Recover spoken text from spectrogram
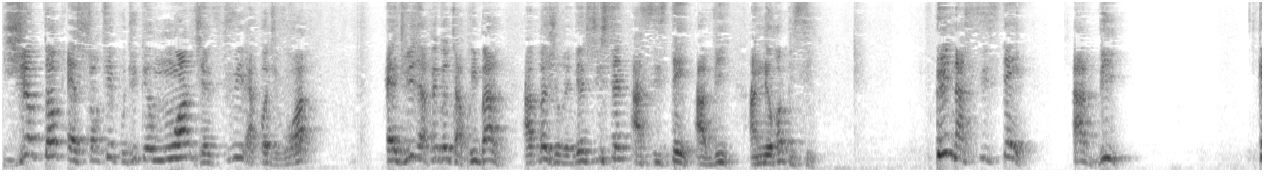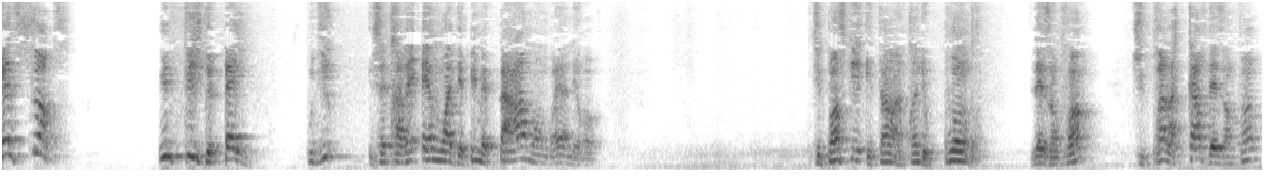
Jean Top est sorti pour dire que moi, j'ai fui la Côte d'Ivoire. Edwige a fait que tu as pris balle. Après, je reviens sur cette assistée à vie en Europe ici. Une assistée à vie. Qu'elle sorte une fiche de paye pour dire j'ai travaillé un mois depuis, mes parents m'ont envoyé en Europe. Tu penses qu'étant en train de pondre les enfants, tu prends la cave des enfants,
